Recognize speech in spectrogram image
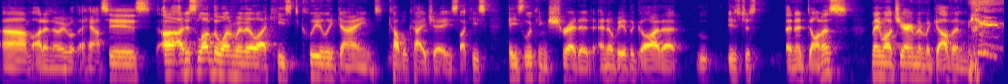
Um, I don't know what the house is. Uh, I just love the one where they're like, he's clearly gained a couple kgs. Like he's he's looking shredded, and it'll be the guy that is just an Adonis. Meanwhile, Jeremy McGovern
